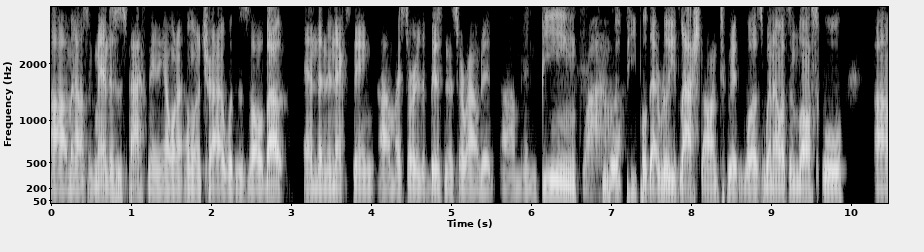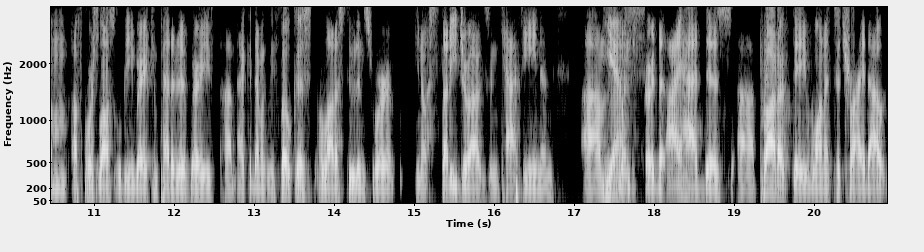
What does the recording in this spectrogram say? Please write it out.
Um, and I was like, man, this is fascinating. I want to I want to try out what this is all about. And then the next thing, um, I started a business around it. Um, and being wow. the people that really lashed onto it was when I was in law school. Um, of course, law school being very competitive, very um, academically focused. A lot of students were, you know, study drugs and caffeine. And um, yes. when they heard that I had this uh, product, they wanted to try it out,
